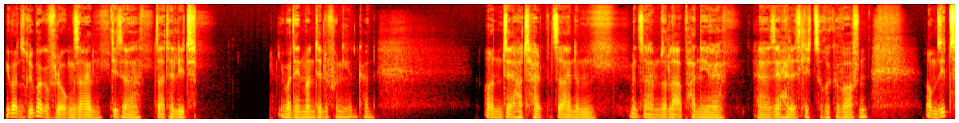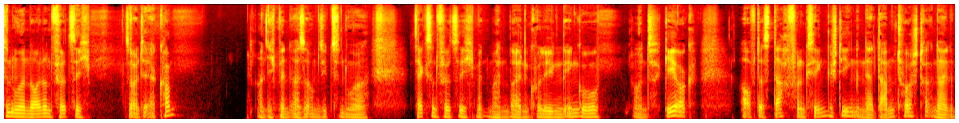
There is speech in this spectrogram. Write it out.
über uns rüber geflogen sein, dieser Satellit, über den man telefonieren kann. Und er hat halt mit seinem mit seinem Solarpanel äh, sehr helles Licht zurückgeworfen. Um 17.49 Uhr sollte er kommen. Und ich bin also um 17.46 Uhr mit meinen beiden Kollegen Ingo und Georg auf das Dach von Xing gestiegen, in der Dammtorstraße, nein,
